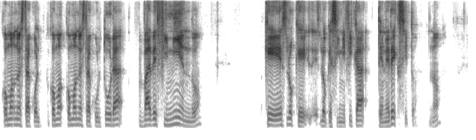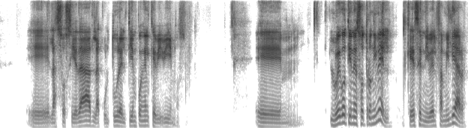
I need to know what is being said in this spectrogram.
cómo nuestra, cómo, nuestra cultura va definiendo qué es lo que, lo que significa tener éxito, ¿no? Eh, la sociedad, la cultura, el tiempo en el que vivimos. Em, luego tienes otro nivel, que es el nivel familiar.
